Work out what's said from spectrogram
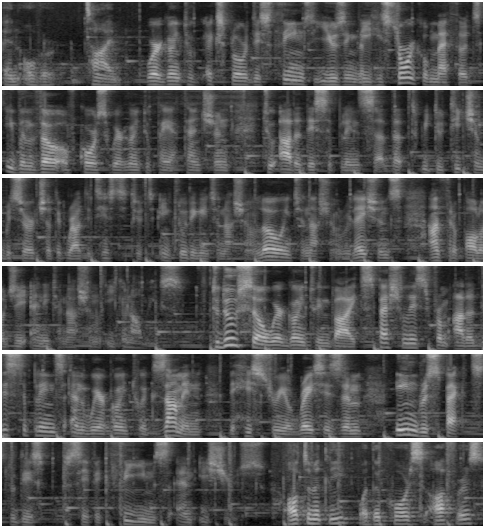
and over time. We're going to explore these themes using the historical methods, even though, of course, we're going to pay attention to other disciplines uh, that we do teach and research at the Graduate Institute, including international law, international relations, anthropology, and international economics. To do so, we're going to invite specialists from other disciplines and we're going to examine the history of racism in respect to these specific themes and issues. Ultimately, what the course offers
